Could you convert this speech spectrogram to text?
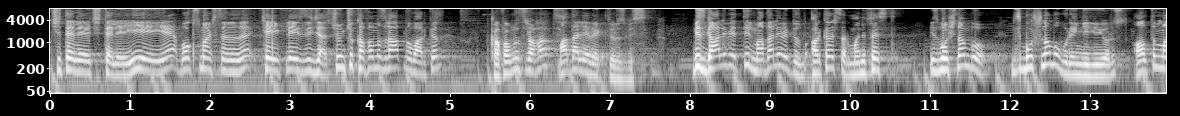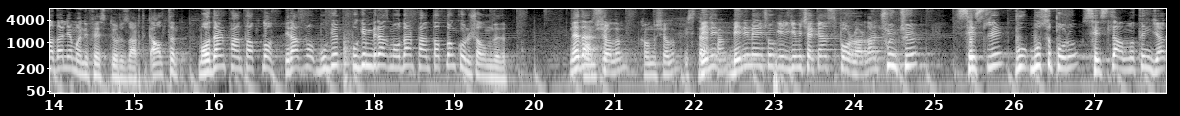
Çiteleye çiteleye yiye yiye boks maçlarını keyifle izleyeceğiz. Çünkü kafamız rahat mı Barkın? Kafamız rahat. Madalya bekliyoruz biz. Biz galibiyet değil madalya bekliyoruz. Arkadaşlar manifest. Biz boşuna mı bu? Biz boşuna mı bu rengi giyiyoruz? Altın madalya manifest diyoruz artık. Altın. Modern pentatlon. Biraz bugün bugün biraz modern pentatlon konuşalım dedim. Ne dersin? Konuşalım, konuşalım. İstersen. Beni, benim en çok ilgimi çeken sporlardan çünkü sesli bu, bu sporu sesli anlatınca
